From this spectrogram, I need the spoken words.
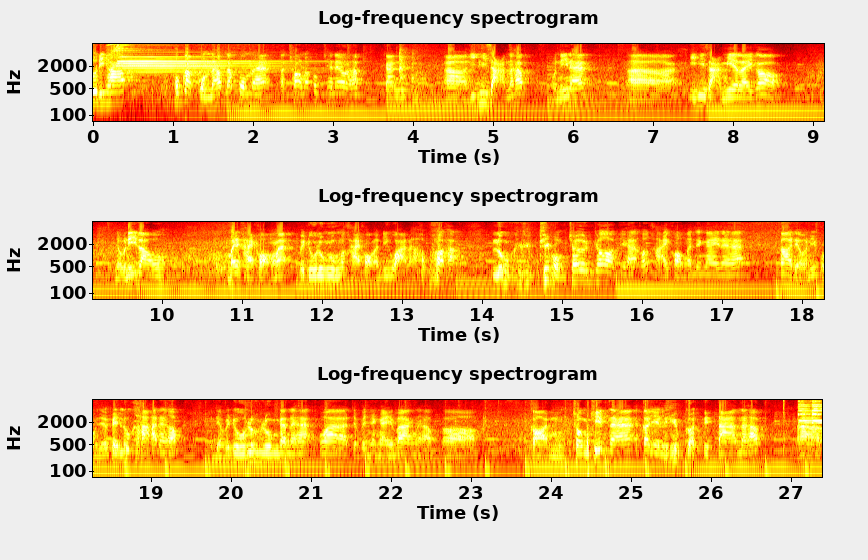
สวัสดีครับ พบกับผมนะครับนักคมนะฮะจากช่องนักคมชาแนลนะครับกันอ่า EP สามนะครับ วันนี้นะฮะอ่า EP สามมีอะไรก็ เดี๋ยววันนี้เราไม่ได้ขายของละไปดูลุงลุงก็ขายของกันดีกว่านะครับว่าลุงที่ผมเชิญชอบนี่ฮะเขาขายของกันยังไงนะฮะก็เดี๋ยววันนี้ผมจะเป็นลูกค้านะครับ เดี๋ยวไปดูลุงลุงกันนะฮะว่าจะเป็นยังไงบ้างนะครับก็ก่อนชมคลิปนะฮะก็อย่าลืมกดติดตามนะครับ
